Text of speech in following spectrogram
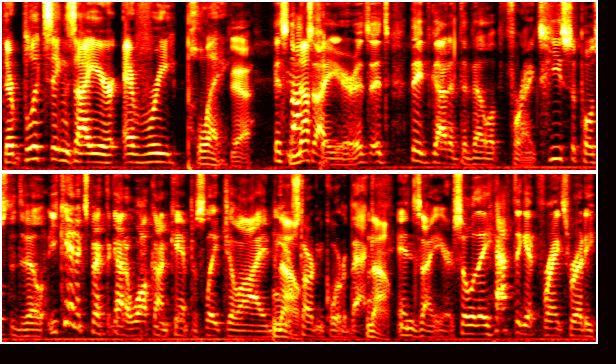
They're blitzing Zaire every play. Yeah. It's not Nothing. Zaire. It's it's they've got to develop Franks. He's supposed to develop. You can't expect the guy to walk on campus late July and be No. your starting quarterback No. in Zaire. So they have to get Franks ready.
